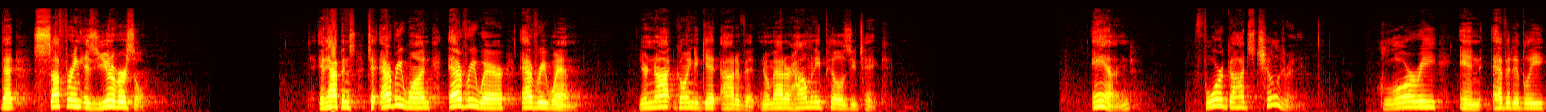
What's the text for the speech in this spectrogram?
that suffering is universal. It happens to everyone, everywhere, every when. You're not going to get out of it, no matter how many pills you take. And for God's children, glory inevitably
